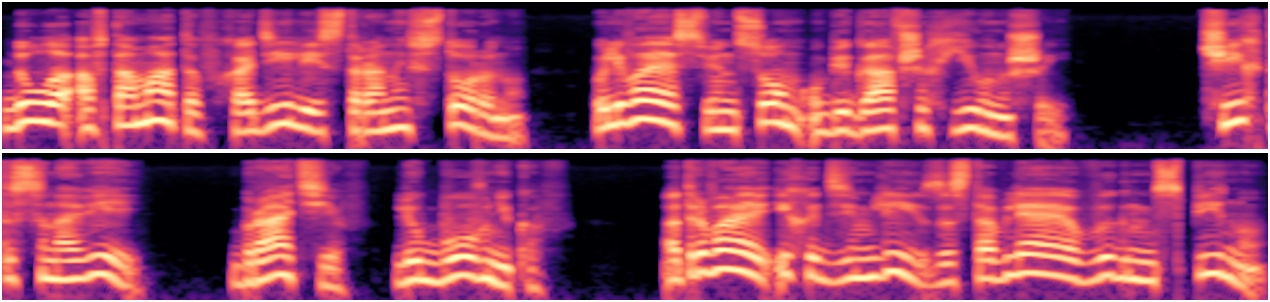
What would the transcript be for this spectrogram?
Дула автоматов ходили из стороны в сторону, поливая свинцом убегавших юношей. Чьих-то сыновей — братьев, любовников, отрывая их от земли, заставляя выгнуть спину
